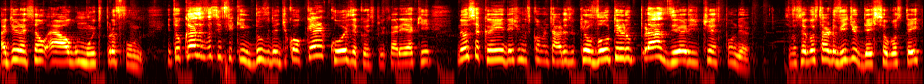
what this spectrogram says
a direção é algo muito profundo. Então, caso você fique em dúvida de qualquer coisa que eu explicarei aqui, não se acanhe e deixe nos comentários o que eu vou ter o prazer de te responder. Se você gostar do vídeo, deixe seu gostei,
